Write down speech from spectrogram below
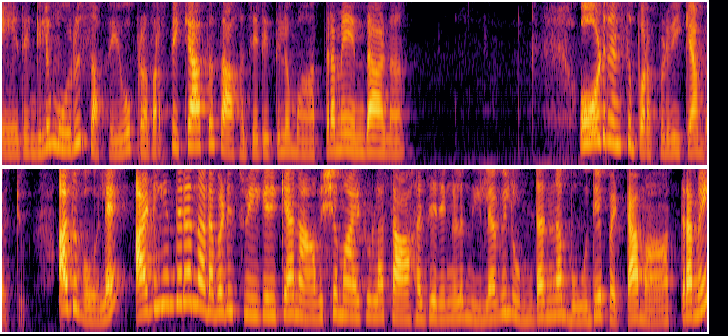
ഏതെങ്കിലും ഒരു സഭയോ പ്രവർത്തിക്കാത്ത സാഹചര്യത്തിലോ മാത്രമേ എന്താണ്? ഓർഡിനൻസ് പുറപ്പെടുവിക്കാൻ പറ്റൂ. അതുപോലെ അടിയന്തര നടപടി സ്വീകരിക്കാൻ ആവശ്യമായിട്ടുള്ള സാഹചര്യങ്ങൾ നിലവിലുണ്ടെന്ന് ബോധ്യപ്പെട്ടാൽ മാത്രമേ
